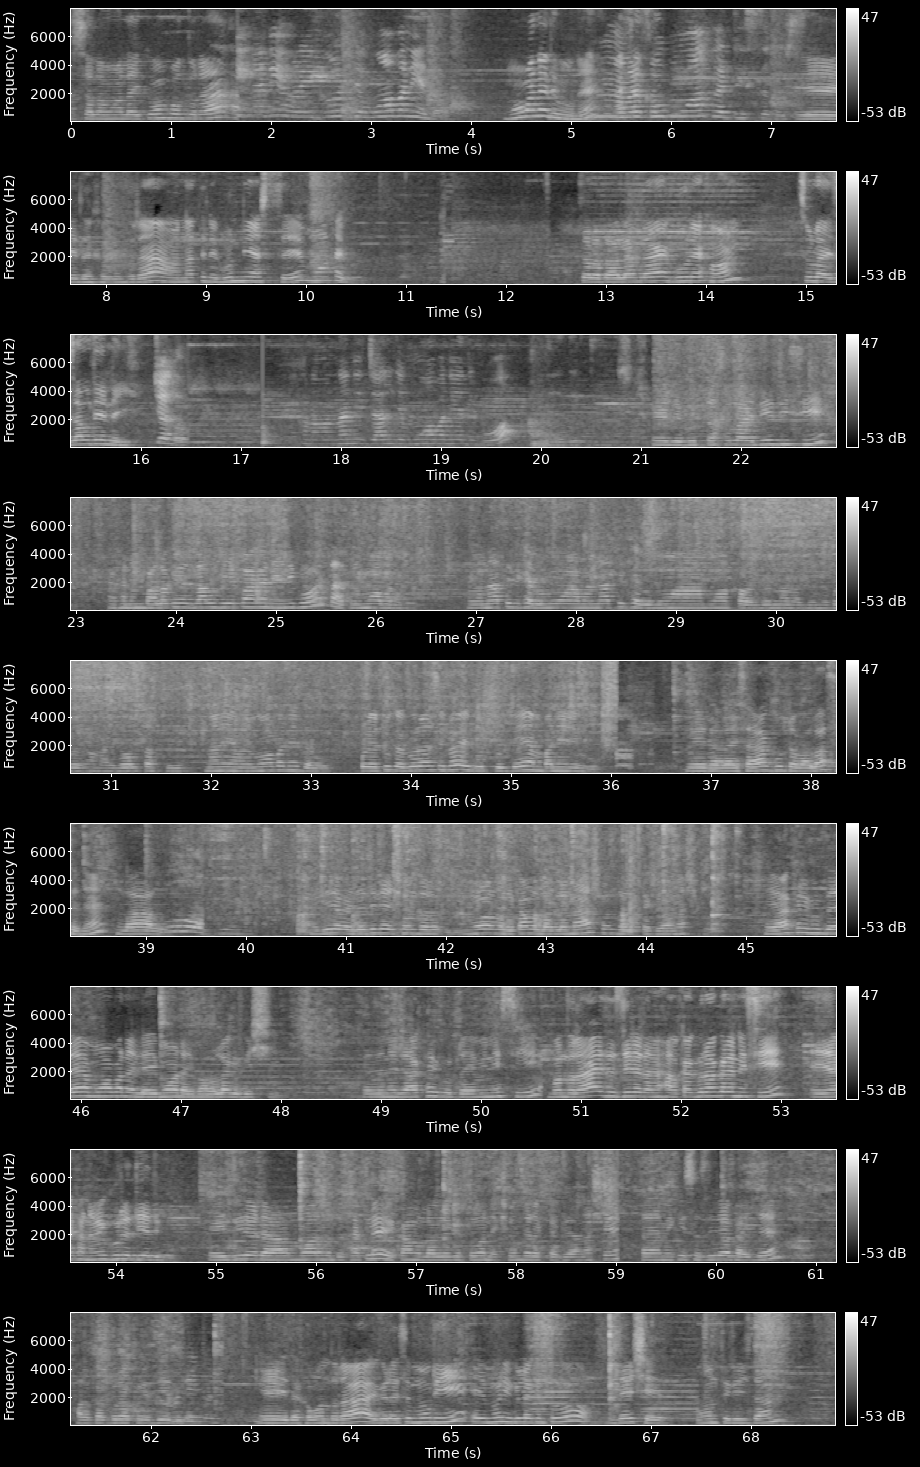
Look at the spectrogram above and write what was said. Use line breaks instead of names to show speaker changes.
আসসালামু আলাইকুম বন্ধুরা।
মোয়া বানিয়ে
মো বানিয়ে দেবো না?
করছে।
এ দেখো বন্ধুরা আমার নাতিনে গুড় নিয়ে আসছে মোয়া খাইব। চলো তাহলে আমরা গুড় এখন চুলায় জাল দিয়ে নেই।
চলো। এখন আমার নানি জাল দিয়ে মোয়া বানিয়ে দিব।
এই যে গুড়টা চুলায় দিয়ে দিছি। এখন আমি ভালো করে জাল দিয়ে পাগা নিয়ে নিব তারপরে মোয়া বানাবো। আমার নাতিন খাইবো মোয়া, আমার নাতি খাইবো মোয়া মোয়া খাওয়ার জন্য আমার জন্য আমার বলতাছে নানি আমার মোয়া বানিয়ে দাও। পরে টুকে গুঁড়া ছিল, এই গুড় দিয়ে আমি বানিয়ে নেব। এই দাঁড়াইছা গুড়টা ভালো আছে না? লাল। জিরা ভাজা দিলে সুন্দর, মোয়ার মধ্যে কামড় লাগলে না, সুন্দর একটা গ্রান আসবে। এই আখের গুড় মোয়া বানাইলে এই মোয়াটাই ভালো লাগে বেশি। এই জন্য যে আখের গুড়টা আমি নিছি। বন্ধুরা, এই যে জিরাটা আমি হালকা গুঁড়া করে নিছি, এই এখন আমি গুঁড়ে দিয়ে দিব। এই জিরাটা মোয়ার মধ্যে থাকলে কামড় লাগলে কিন্তু অনেক সুন্দর একটা গ্রান আসে। তাই আমি কিছু জিরা ভাইজে হালকা গুঁড়া করে দিয়ে দিলাম। এই দেখো বন্ধুরা, এগুলো হচ্ছে মুড়ি। এই মুড়িগুলো কিন্তু দেশের উনত্রিশ দান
